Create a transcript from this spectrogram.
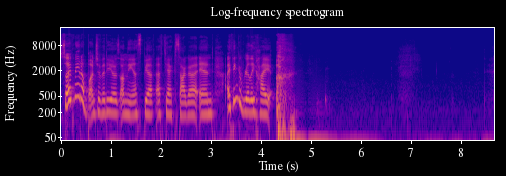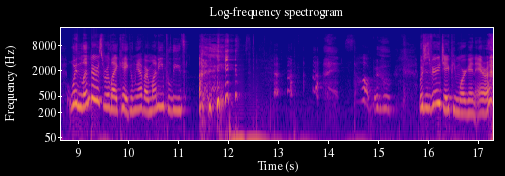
So, I've made a bunch of videos on the SBF FTX saga. And I think a really high. when lenders were like, hey, can we have our money, please? Stop. Which is very JP Morgan era.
